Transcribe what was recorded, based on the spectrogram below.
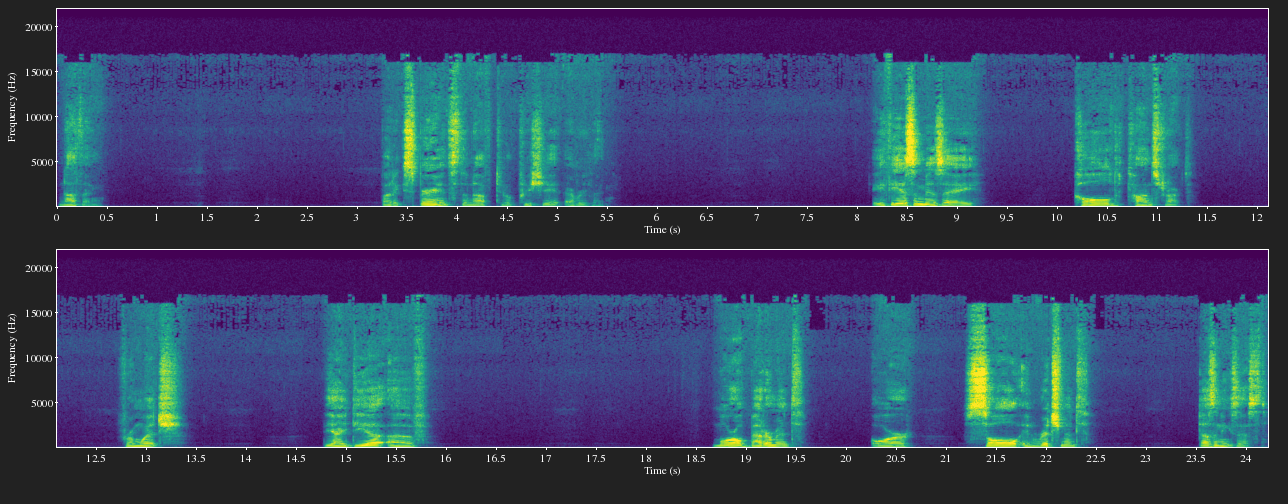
nothing, but experienced enough to appreciate everything. Atheism is a cold construct from which the idea of moral betterment or soul enrichment doesn't exist.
